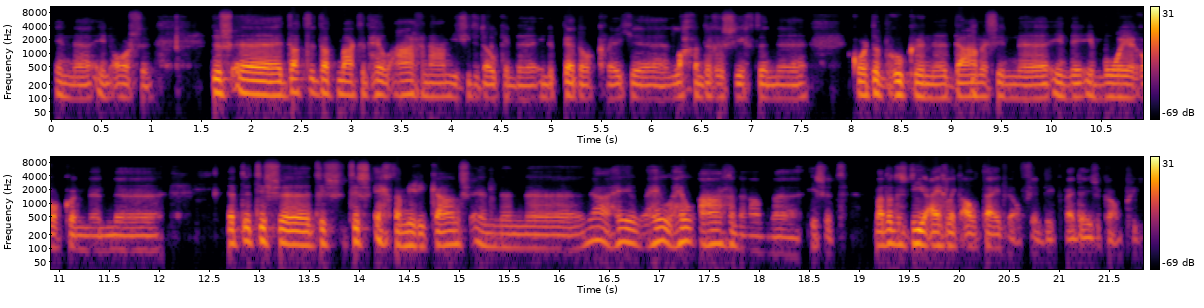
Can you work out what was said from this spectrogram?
in, in Austin. Dus dat, dat maakt het heel aangenaam. Je ziet het ook in de, in de paddock, weet je, lachende gezichten, korte broeken, dames in, in, in mooie rokken en het, het, is, uh, het, is, het is echt Amerikaans en een, uh, ja, heel, heel, heel aangenaam uh, is het. Maar dat is die eigenlijk altijd wel, vind ik, bij deze Grand Prix.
